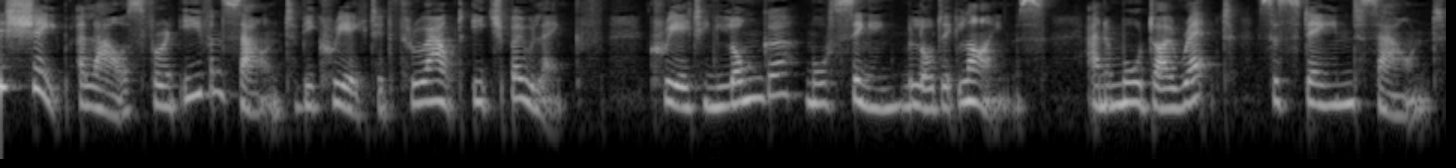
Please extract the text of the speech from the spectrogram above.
This shape allows for an even sound to be created throughout each bow length, creating longer, more singing melodic lines and a more direct, sustained sound.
